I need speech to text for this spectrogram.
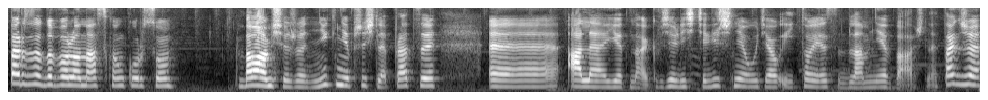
bardzo zadowolona z konkursu. Bałam się, że nikt nie przyśle pracy, e, ale jednak wzięliście licznie udział i to jest dla mnie ważne. Także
